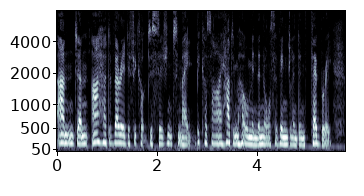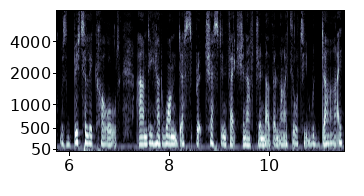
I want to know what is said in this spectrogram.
And um, I had a very difficult decision to make because I had him home in the north of England in February. It was bitterly cold, and he had one desperate chest infection after another, and I thought he would die.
